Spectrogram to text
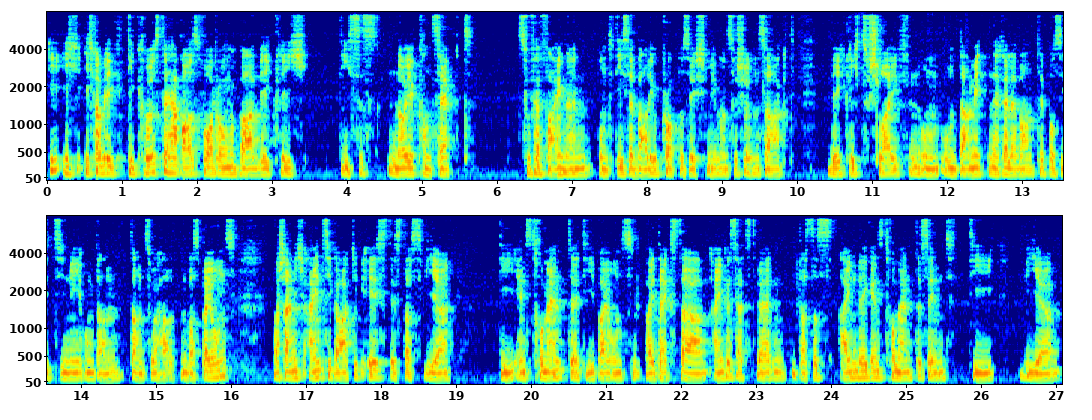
Ich, ich glaube, die, die größte Herausforderung war wirklich dieses neue Konzept zu verfeinern und diese Value Proposition, wie man so schön sagt, wirklich zu schleifen, um, um damit eine relevante Positionierung dann, dann zu erhalten. Was bei uns wahrscheinlich einzigartig ist, ist, dass wir die Instrumente, die bei uns bei Dexter eingesetzt werden, dass das Einwegeinstrumente sind, die wir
